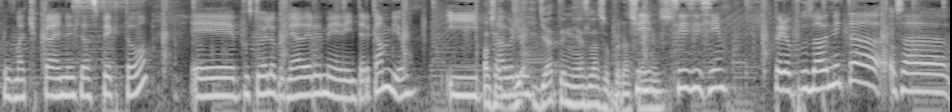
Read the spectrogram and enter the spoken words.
pues machucada en ese aspecto, eh, pues tuve la oportunidad de irme de intercambio y o pues, sea, ya, ya tenías las Sí, operaciones. sí, sí, sí. Pero pues la neta, o sea,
